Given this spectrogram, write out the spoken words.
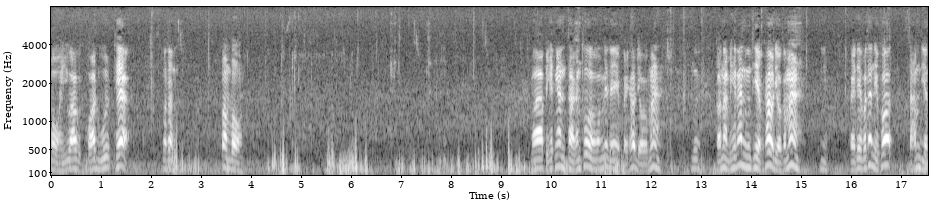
บอกให้ว่าไปขอดูแท้ว่าท่าน ความบอกว่าไปเฮ็ดงานถากันทั่ววังได้ได้ไปข้าวเดียวกับมาเมื่อตอนนั้นไปเฮ็ดงานกรุงเทพข้าวเดียวกับมานี่ไปได้ว่าท่านเดี๋ยวเพราะสามเดือน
